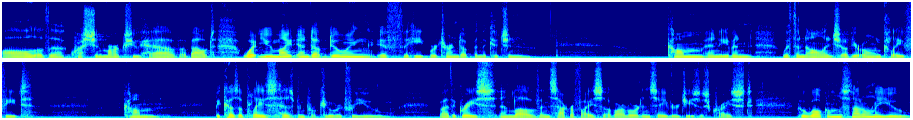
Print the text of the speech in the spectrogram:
all of the question marks you have about what you might end up doing if the heat were turned up in the kitchen. Come and even with the knowledge of your own clay feet, come because a place has been procured for you by the grace and love and sacrifice of our Lord and Savior Jesus Christ, who welcomes not only you,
